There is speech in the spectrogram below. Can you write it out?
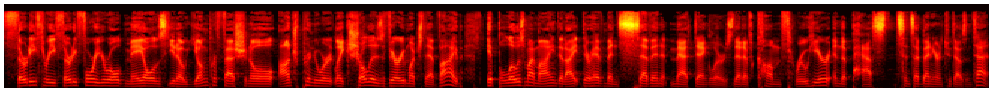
33, 34 year old males, you know, young professional, entrepreneur, like Charlotte is very much that vibe. It blows my mind that I there have been seven Matt Danglers that have come through here in the past since I've been here in 2010.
